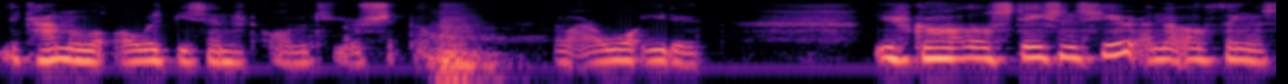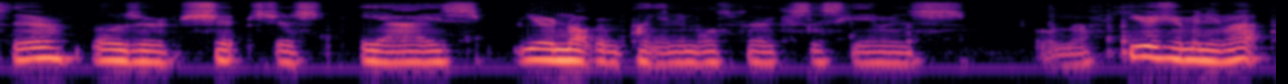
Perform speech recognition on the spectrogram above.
The camera will always be centered onto your ship, no matter what you do. You've got little stations here, and that little thing that's there, those are ships, just AIs. You're not going to play any multiplayer because this game is well enough. Here's your mini map.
